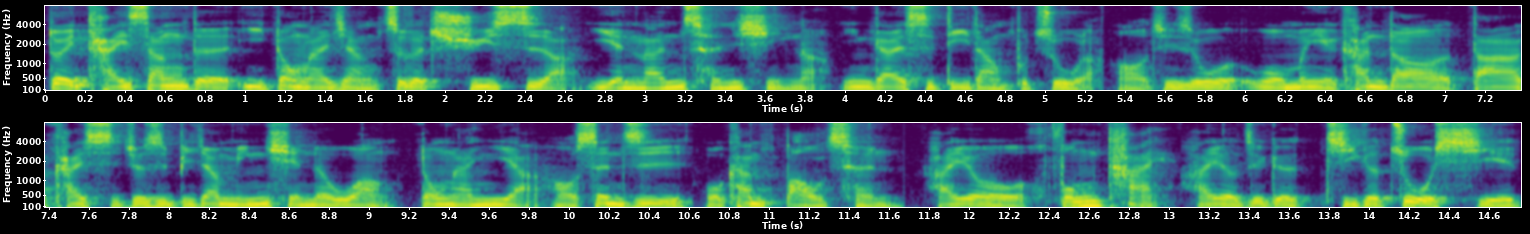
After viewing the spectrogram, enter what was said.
对台商的移动来讲，这个趋势啊，俨然成型了，应该是抵挡不住了哦。其实我我们也看到，大家开始就是比较明显的往东南亚哦，甚至我看宝城、还有丰泰，还有这个几个做鞋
